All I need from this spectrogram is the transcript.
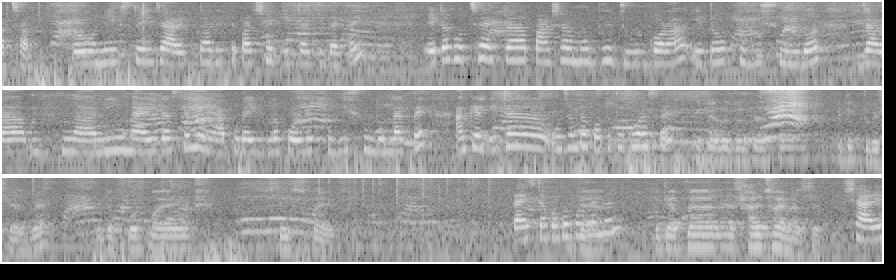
আচ্ছা তো নেক্সট এই যে আরেকটা দেখতে পাচ্ছেন এটা একটু দেখাই। এটা হচ্ছে একটা পাশার মধ্যে জুল করা এটাও খুবই সুন্দর। যারা নিউ ম্যারিড আছেন ওই আপুরা এগুলো পরলে খুবই সুন্দর লাগবে। আঙ্কেল এটা ওজনটা কতটুকু আছে? এটার ওজনটা আছে এটা একটু বেশি আসবে। এটা ফোর পয়েন্ট সিক্স ফাইভ প্রাইসটা কত পড়বে আঙ্কেল এটা আপনার সাড়ে ছয় আনা আছে। সাড়ে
